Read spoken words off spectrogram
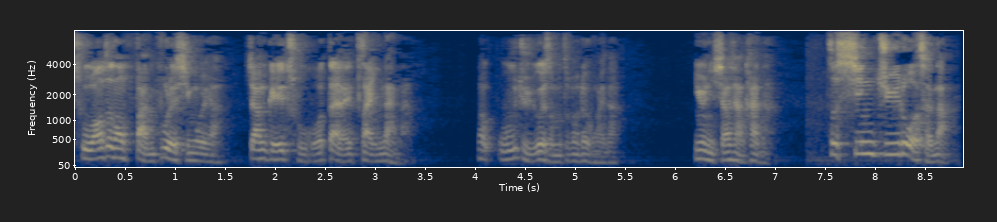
楚王这种反复的行为啊，将给楚国带来灾难啊。那武举为什么这么认为呢？因为你想想看呐，这新居落成啊，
